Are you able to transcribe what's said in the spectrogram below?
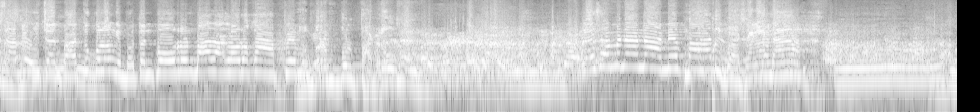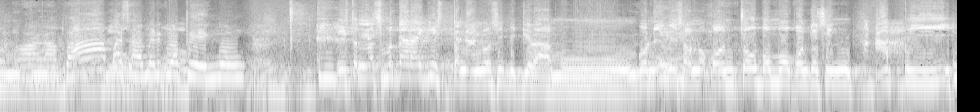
sampe Peribahasa hujan batu kula nggih mboten purun, Pak, lak loro kabeh Ya merempul batumu. Lah sampeyan anane, Itu Pak. peribahasa kata. Oh, Alah, Pak, pas sampeyan kula bingung. Wis tenang sementara iki tenangno sih pikiranmu. Engko nek wis ana kanca umpama kanca sing apik,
